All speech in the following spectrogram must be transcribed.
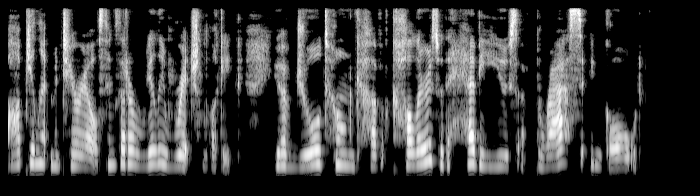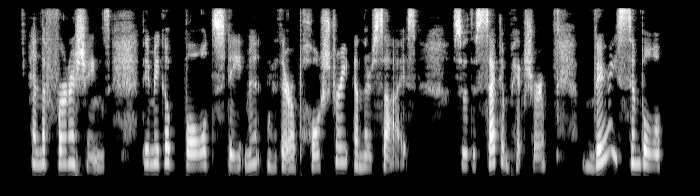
opulent materials, things that are really rich looking. You have jewel tone co- colors with a heavy use of brass and gold. And the furnishings, they make a bold statement with their upholstery and their size. So the second picture, very simple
